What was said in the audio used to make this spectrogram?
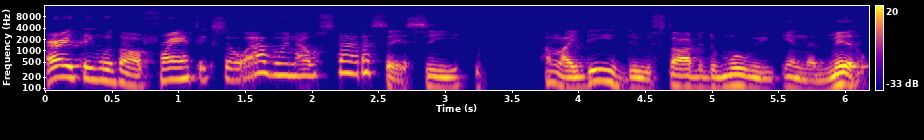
everything was all frantic. So I went outside. I said, "See, I'm like these dudes started the movie in the middle.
